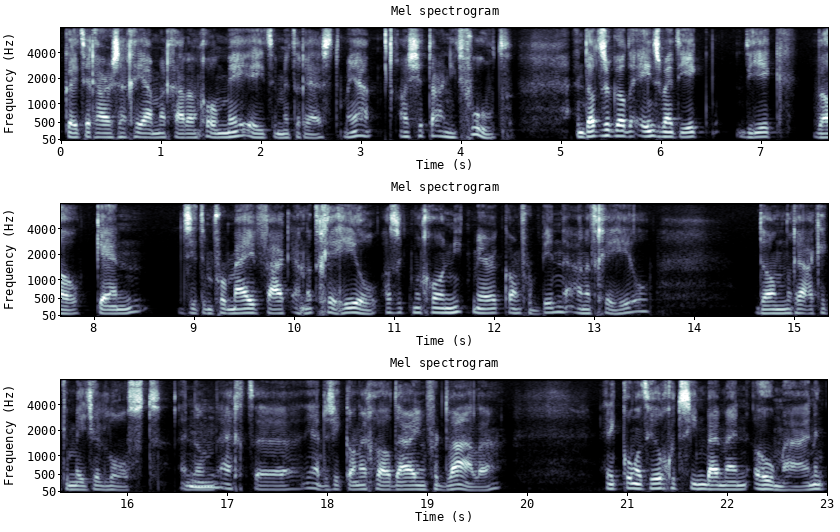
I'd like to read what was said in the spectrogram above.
kan je tegen haar zeggen, ja, maar ga dan gewoon mee eten met de rest. Maar ja, als je het daar niet voelt. En dat is ook wel de eenzaamheid die ik, die ik wel ken, zit hem voor mij vaak aan het geheel. Als ik me gewoon niet meer kan verbinden aan het geheel, dan raak ik een beetje lost. En dan Mm. echt, eh, ja, dus ik kan echt wel daarin verdwalen. En ik kon het heel goed zien bij mijn oma. En dan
